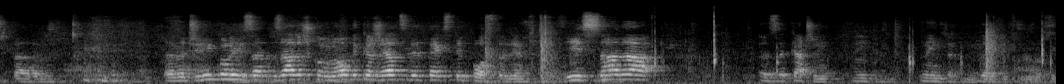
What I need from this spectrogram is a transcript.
Šta da ne. Znači, Nikola za- zadrškom ovde kaže LCD tekst je postavljen. I sada, zakačen Na internet. na internet. Uh,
